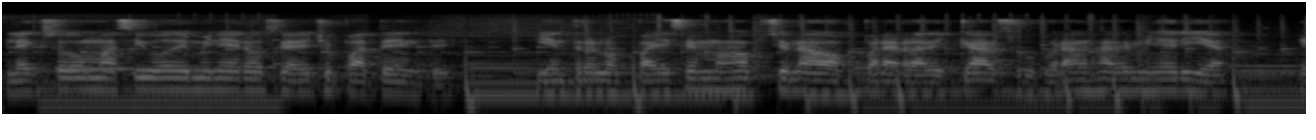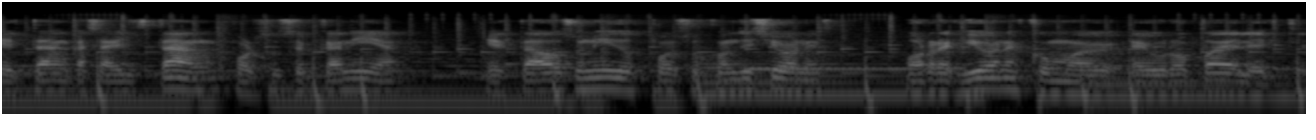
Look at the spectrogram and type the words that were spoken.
el éxodo masivo de mineros se ha hecho patente y entre los países más opcionados para erradicar sus granjas de minería están Kazajistán por su cercanía, Estados Unidos por sus condiciones o regiones como Europa del Este.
